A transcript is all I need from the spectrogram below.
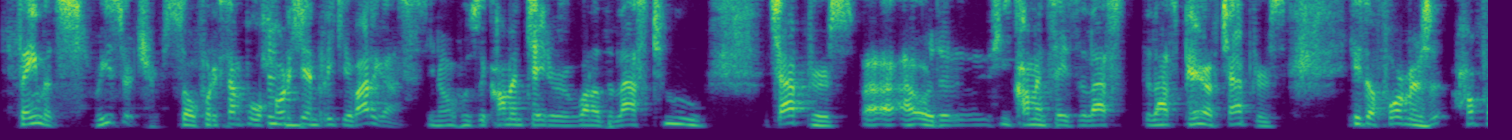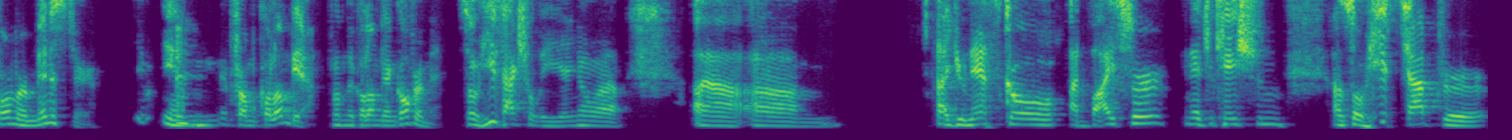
famous researchers. So, for example, mm-hmm. Jorge. Enrique Vargas, you know, who's the commentator of one of the last two chapters, uh, uh, or the he commentates the last the last pair of chapters. He's a former former minister in mm-hmm. from Colombia, from the Colombian government. So he's actually, you know, a, a, um, a UNESCO advisor in education, and so his chapter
